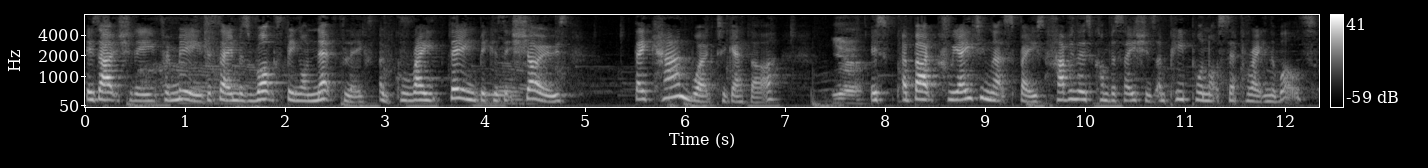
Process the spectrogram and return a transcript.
is actually for me the same as Rocks being on Netflix a great thing because it shows they can work together. Yeah. It's about creating that space, having those conversations and people not separating the worlds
